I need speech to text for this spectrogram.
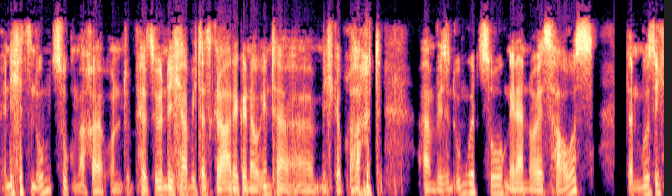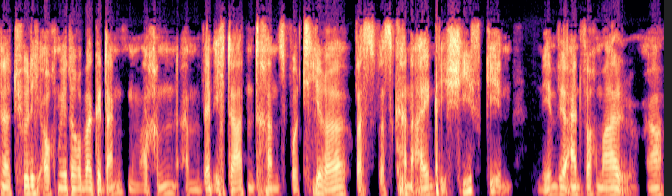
wenn ich jetzt einen Umzug mache und persönlich habe ich das gerade genau hinter äh, mich gebracht, ähm, wir sind umgezogen in ein neues Haus, dann muss ich natürlich auch mir darüber Gedanken machen, ähm, wenn ich Daten transportiere, was, was kann eigentlich schiefgehen? Nehmen wir einfach mal ja,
